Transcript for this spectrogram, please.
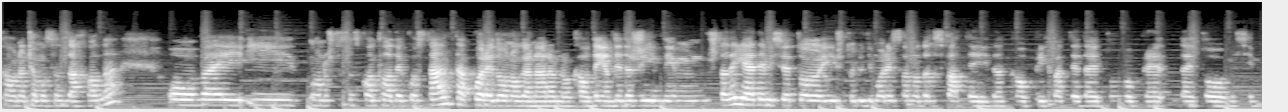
kao na čemu sam zahvalna. Ovaj, I ono što sam skontala da je konstanta, pored onoga naravno kao da imam gde da živim, da imam šta da jedem i sve to i što ljudi moraju stvarno da shvate i da kao prihvate da je to, pre, da je to mislim,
